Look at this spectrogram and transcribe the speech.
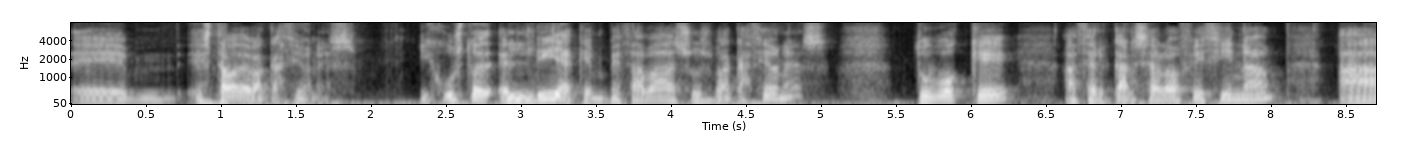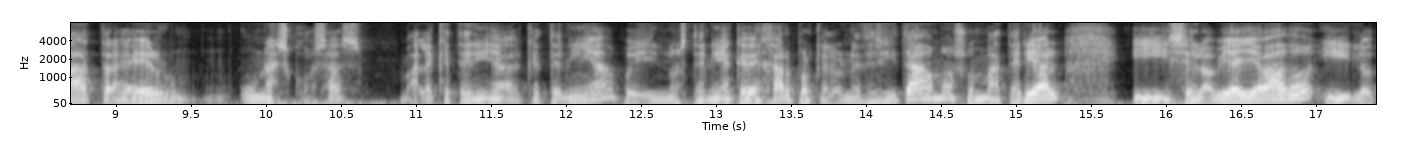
estaba de vacaciones. Y justo el día que empezaba sus vacaciones, tuvo que acercarse a la oficina a traer unas cosas. ¿Vale? Que tenía, que tenía, y nos tenía que dejar porque lo necesitábamos, un material, y se lo había llevado y lo,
